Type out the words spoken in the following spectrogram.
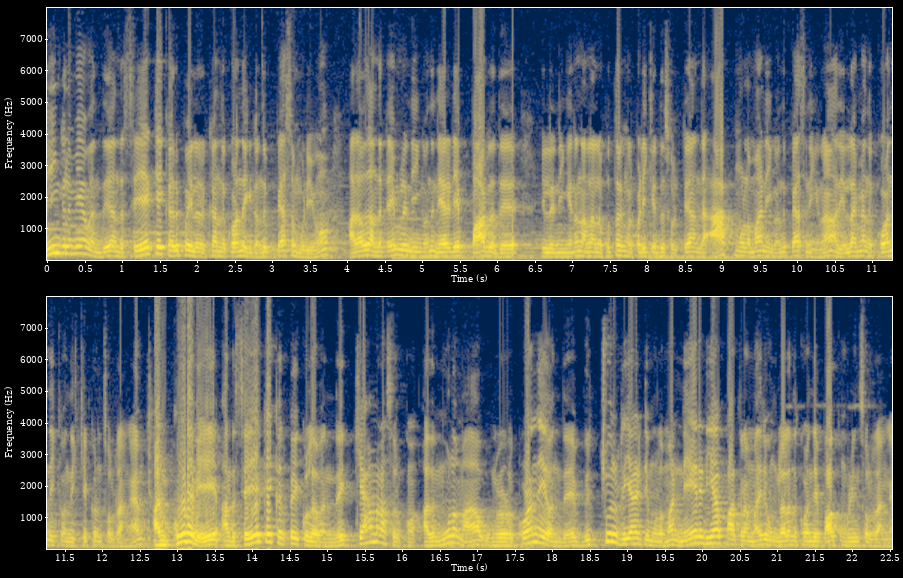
நீங்களுமே வந்து அந்த செயற்கை கருப்பையில் இருக்க அந்த அந்த குழந்தைகிட்ட வந்து பேச முடியும். அதாவது அந்த டைமில் நீங்கள் வந்து நேரடியாக பாடுறது இல்லை நீங்கள் என்ன நல்ல நல்ல புத்தகங்கள் படிக்கிறது சொல்லிட்டு அந்த ஆப் மூலமாக நீங்கள் வந்து பேசுனீங்கன்னா அது எல்லாமே அந்த குழந்தைக்கு வந்து கேட்குன்னு சொல்கிறாங்க அண்ட் கூடவே அந்த செயற்கை கற்பைக்குள்ளே வந்து கேமராஸ் இருக்கும். அது மூலமாக உங்களோட குழந்தைய வந்து விர்ச்சுவல் ரியாலிட்டி மூலமாக நேரடியாக பார்க்குற மாதிரி உங்களால் அந்த குழந்தைய பார்க்க முடியும்னு சொல்கிறாங்க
